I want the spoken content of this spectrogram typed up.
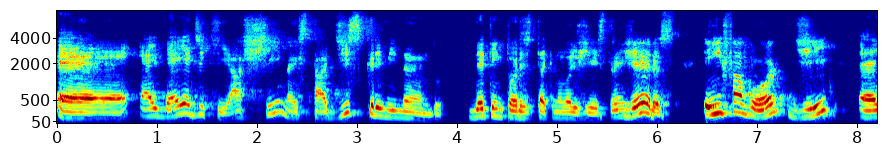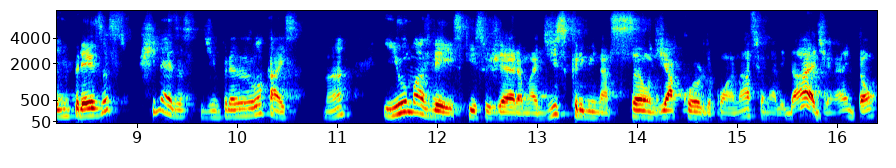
É, é a ideia de que a China está discriminando detentores de tecnologia estrangeiros em favor de é, empresas chinesas, de empresas locais. Né? E uma vez que isso gera uma discriminação de acordo com a nacionalidade, né, então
